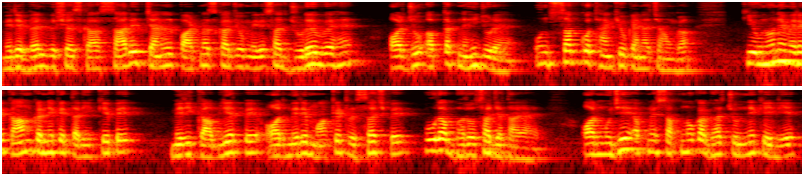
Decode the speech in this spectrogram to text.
मेरे वेल विशर्स का, सारे चैनल पार्टनर्स का जो मेरे साथ जुड़े हुए हैं और जो अब तक नहीं जुड़े हैं, उन सबको थैंक यू कहना चाहूँगा कि उन्होंने मेरे काम करने के तरीके पे, मेरी काबिलियत पे और मेरे मार्केट रिसर्च पे पूरा भरोसा जताया है। और मुझे अपने सपनों का घर चुनने के लिए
